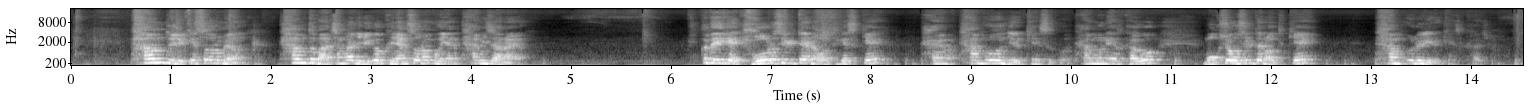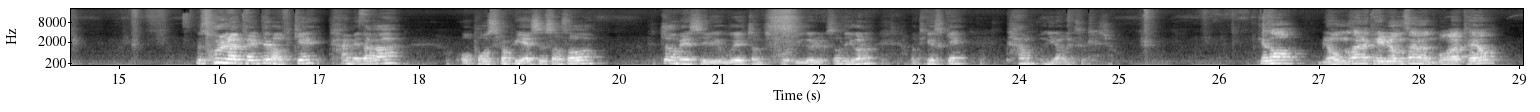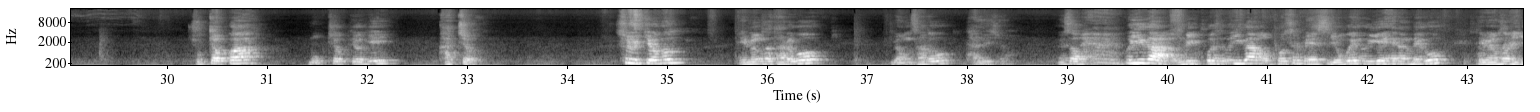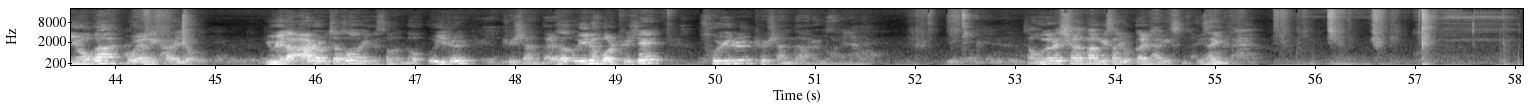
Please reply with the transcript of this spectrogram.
탐도 이렇게 써놓으면 탐도 마찬가지로 이거 그냥 써놓으면 그냥 탐이잖아요. 근데 이게 주어로 쓸 때는 어떻게 쓸게? 탐, 탐은 이렇게 쓰고 탐은 해석하고 목적으로 쓸 때는 어떻게? 탐을 이렇게 해석하죠. 소유 나타낼 때는 어떻게? 탐에다가 어포스트로피 s 써서 점 s 이 위에 점 치고 이걸 써서 이거는 어떻게 쓸게? 탐의라고 해석해줘. 그래서 명사나 대명사는 뭐 같아요? 주격과 목적격이 같죠. 소유격은 대명사 다르고 명사도 다르죠. 그래서 의가 우리 국어에서 의가 어포스트로피 s 요거에 의에 해당되고 대명사는 유어가 모양이 다르죠. 유에다 r을 붙여서 여기서 너 의를 표시한다. 그래서 의는 뭘 표시해? 소유를 표시한다라는 겁니다. 자 오늘의 시간 관계상 여기까지 하겠습니다. 이상입니다.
